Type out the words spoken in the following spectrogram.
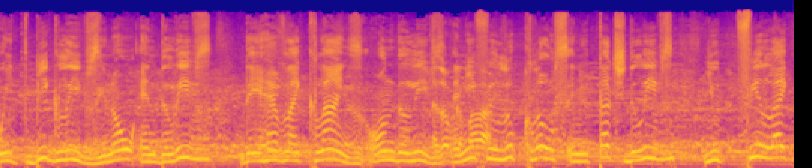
with big leaves, you know, and the leaves they have like lines on the leaves. And if you look close and you touch the leaves, you feel like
